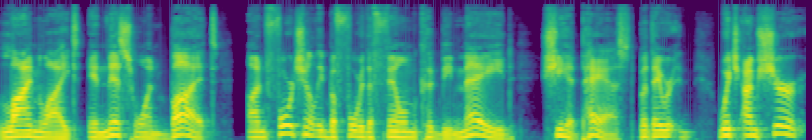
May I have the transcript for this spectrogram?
limelight in this one, but unfortunately, before the film could be made, she had passed. But they were, which I'm sure,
